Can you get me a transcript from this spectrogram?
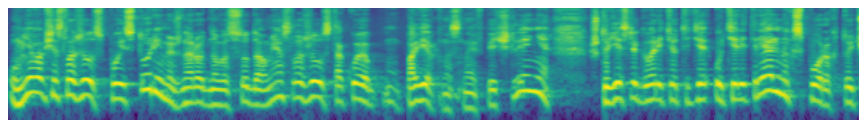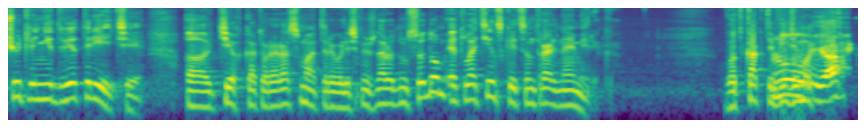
У меня вообще сложилось по истории Международного суда, у меня сложилось такое поверхностное впечатление, что если говорить о, о территориальных спорах, то чуть ли не две трети э, тех, которые рассматривались Международным судом, это Латинская и Центральная Америка. Вот как-то, ну, видимо... И Африка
